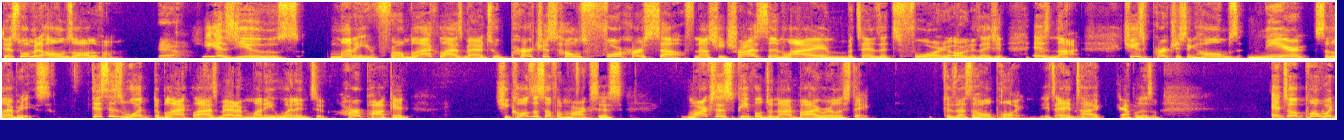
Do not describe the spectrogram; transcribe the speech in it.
This woman owns all of them Yeah. she has used money from Black Lives Matter to purchase homes for herself. Now she tries to lie and pretends it's for the organization. It's not. She's purchasing homes near celebrities. This is what the Black Lives Matter money went into her pocket. She calls herself a Marxist. Marxist people do not buy real estate because that's the whole point. It's mm-hmm. anti-capitalism. And to a point where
